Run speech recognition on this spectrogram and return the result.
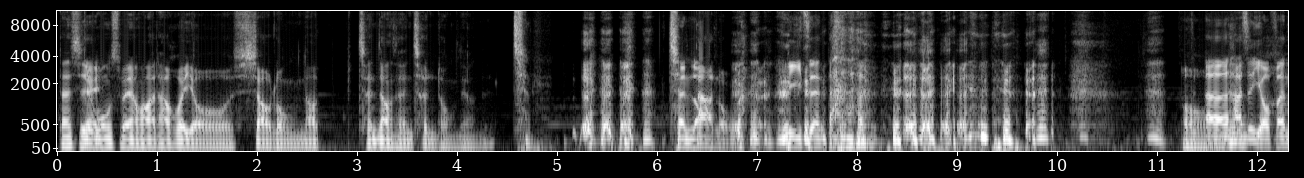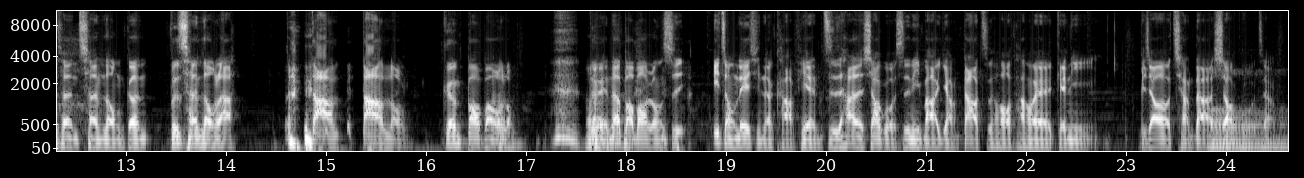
但是对。Wingspan 的话，它会有小龙，然后成长成成龙这样子，成龙。大龙。鼻子很大，哦，呃，它是有分成成龙跟不是成龙啦，大大龙跟宝宝龙。对，嗯那宝宝龙是一种类型的卡片，只是它的效果是你把它养大之后，它会给你比较强大的效果，这样。哦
